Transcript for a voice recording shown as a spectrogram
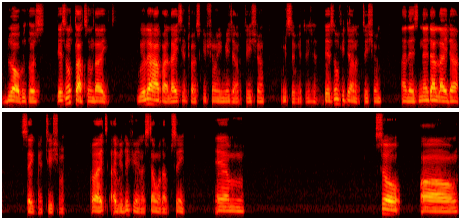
blur because there's no tax under it. We only have highlighting, transcription, image annotation, image segmentation. There's no video annotation, and there's neither LiDAR segmentation. All right, I believe you understand what I'm saying. Um, so um,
